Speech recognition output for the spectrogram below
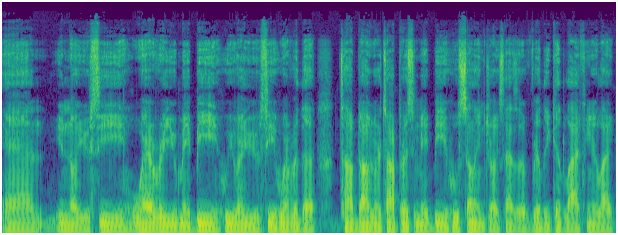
and you know you see wherever you may be, who you you see whoever the top dog or top person may be who's selling drugs has a really good life, and you're like,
